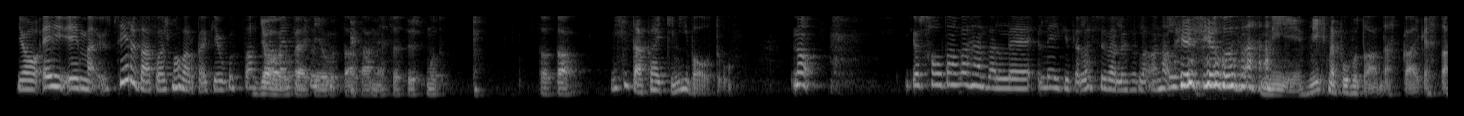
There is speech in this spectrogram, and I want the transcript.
joo, ei, ei mä, siirrytään pois, mä varpeen kiukuttaa. Joo, rupeaa kiukuttaa tää metsästys, mutta tota, mihin tää kaikki nivoutuu? No, jos halutaan vähän tälle leikitellä syvällisellä analyysillä. niin, miksi me puhutaan tästä kaikesta?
